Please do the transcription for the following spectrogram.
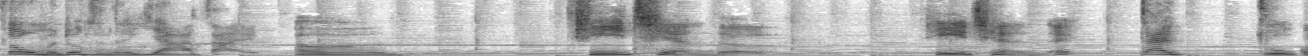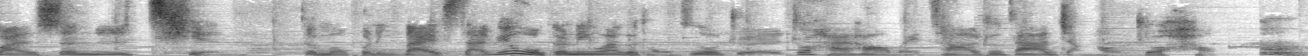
所以我们就只能压在嗯提前的提前，哎，在。主管生日前的某个礼拜三，因为我跟另外一个同事都觉得就还好，没差，就大家讲好就好。嗯。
